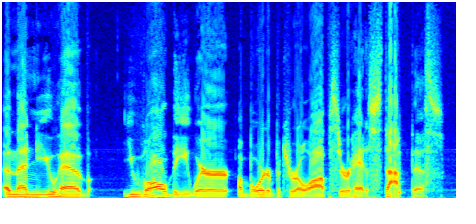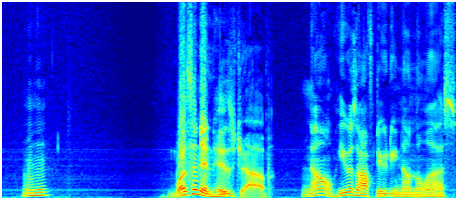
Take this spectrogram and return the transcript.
And then you have Uvalde, where a border patrol officer had to stop this. Mhm. Wasn't in his job, No, he was off duty nonetheless.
